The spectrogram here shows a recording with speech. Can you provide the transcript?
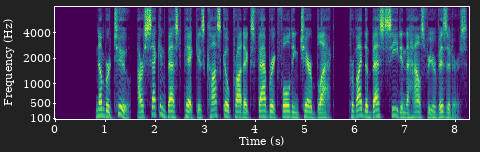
Number 2, our second best pick is Cosco Products Fabric Folding Chair Black. Provide the best seat in the house for your visitors.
